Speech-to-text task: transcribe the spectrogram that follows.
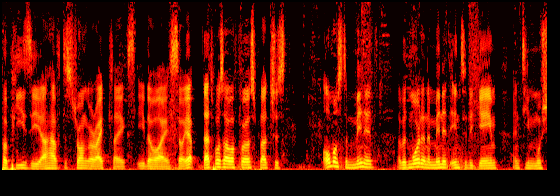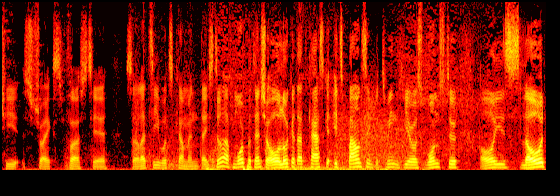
peasy. I have the stronger right clicks either way. So yep, that was our first blood, just almost a minute a bit more than a minute into the game and Team Mushi strikes first here. So let's see what's coming. They still have more potential. Oh, look at that casket. It's bouncing between the heroes. Wants to... Oh, he's slowed.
